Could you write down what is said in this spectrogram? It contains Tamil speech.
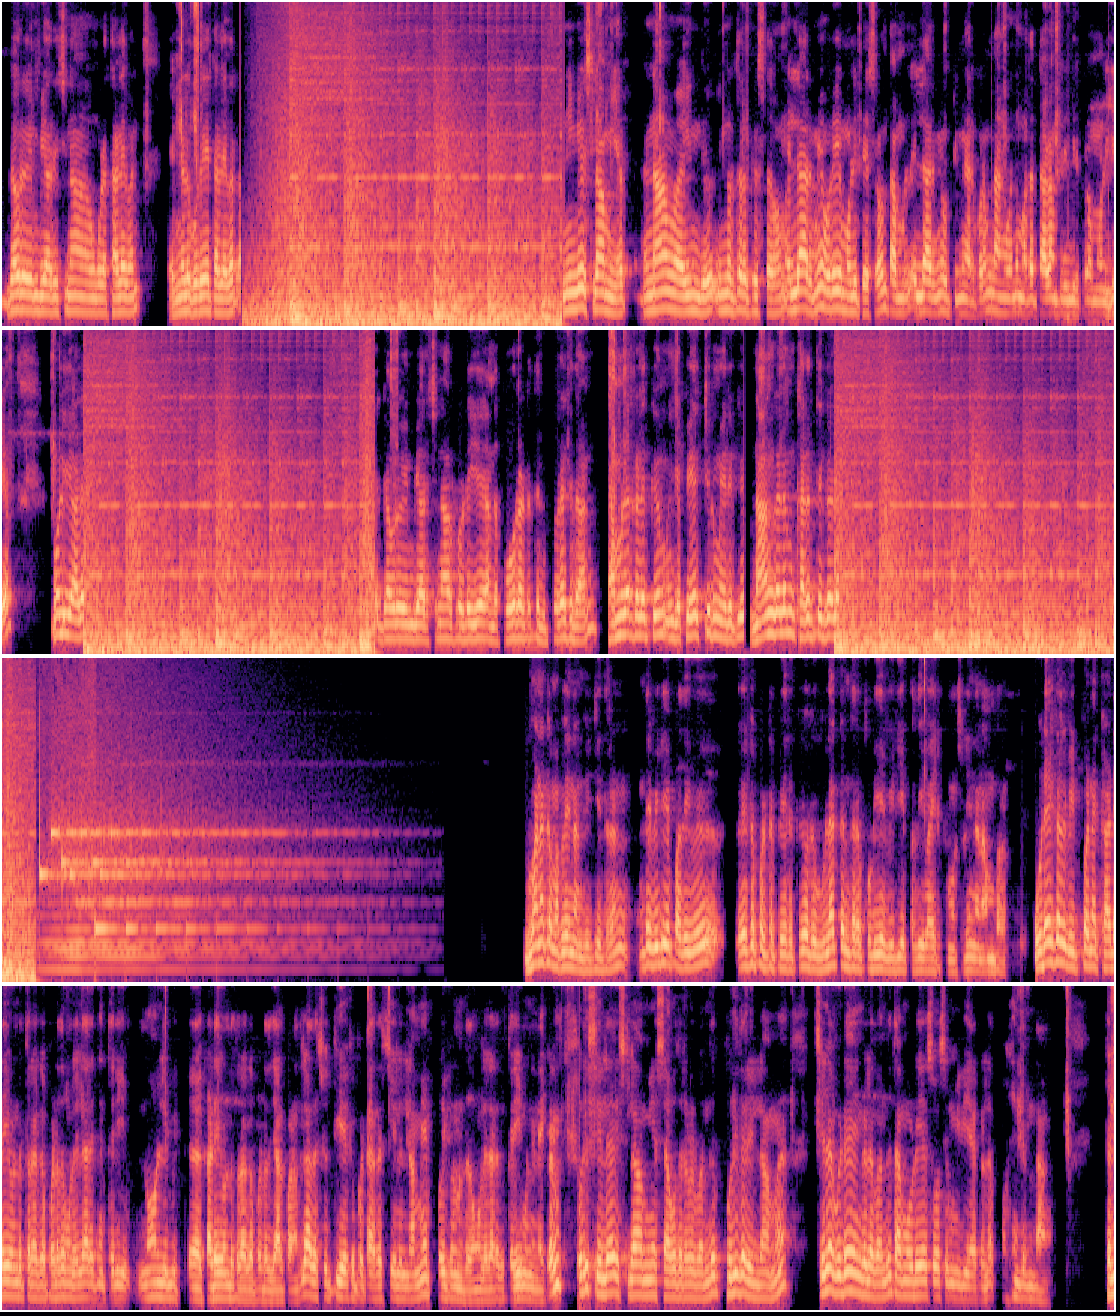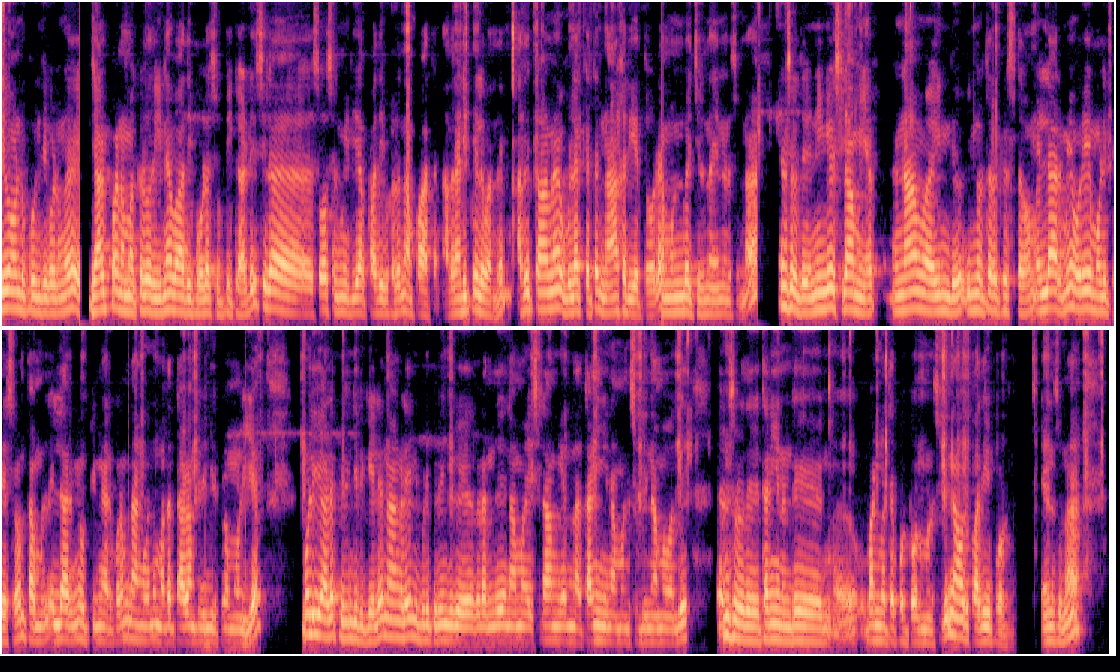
கௌரவ எம்பி அரிச்சினா உங்களோட தலைவன். எங்களுக்கு ஒரே தலைவர். நீங்க இஸ்லாமியர் நான் இந்து இன்னொருத்தர் கிறிஸ்தவம் எல்லாருமே ஒரே மொழி பேசுறோம் தமிழ் எல்லாருமே ஒற்றுமையா இருக்கிறோம். நாங்க வந்து மதத்தாலாம் பிரிஞ்சிருக்கிற மொழியை மொழியால. கௌரவ எம்பி சின்னார்களுடைய அந்த போராட்டத்துக்கு பிறகுதான் தமிழர்களுக்கும் இங்க பேச்சுரிமை இருக்கு. நாங்களும் கருத்துக்களை வணக்க மக்களை நான் விஜயதரன் இந்த வீடியோ பதிவு ஏகப்பட்ட பேருக்கு ஒரு விளக்கம் தரக்கூடிய வீடியோ பதிவாக இருக்கும்னு சொல்லி நான் நம்புறேன். உடைகள் விற்பனை கடை ஒன்று திறக்கப்படுது உங்களுக்கு எல்லாருக்கும் தெரியும். நோன் லிமிட் கடை ஒன்று திறக்கப்படுது யாழ்ப்பாணத்தில். அதை சுற்றி ஏகப்பட்ட அரசியல் எல்லாமே போய்கொண்டு வந்தது உங்களுக்கு எல்லாருக்கும் தெரியும்னு நினைக்கிறேன். ஒரு சில இஸ்லாமிய சகோதரர்கள் வந்து புரிதல் இல்லாமல் சில விடயங்களை வந்து தங்களுடைய சோசியல் மீடியாக்களில் பகிர்ந்திருந்தாங்க. தெளிவாண்டு கொடுங்க யாழ்ப்பாண மக்கள் ஒரு இனவாதி போல சுட்டிக்காட்டி சில சோசியல் மீடியா பதிவுகளை நான் பார்த்தேன். அதன் அடிப்படையில் வந்து அதுக்கான விளக்கத்தை நாகரிகத்தோட முன் வச்சிருந்தேன். என்னன்னு சொன்னா என்ன சொல்றது? நீங்க இஸ்லாமியர் நான் இந்து இன்னொருத்தர் கிறிஸ்தவம் எல்லாருமே ஒரே மொழி பேசுறோம். தமிழ் எல்லாருமே ஒற்றுமையா இருக்கிறோம். நாங்க வந்து மதத்தாலாம் பிரிஞ்சிருக்கிறோம் மொழியை மொழியால பிரிஞ்சிருக்கையில நாங்களே இப்படி பிரிஞ்சு கிடந்து நாம இஸ்லாமியர் தனி நம்மன்னு சொல்லி நாம வந்து என்ன சொல்றது? தனியை நின்று வன்மத்தை கொட்டணும்னு சொல்லி நான் ஒரு பதிவு போடுவேன் என்ன சொன்னா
